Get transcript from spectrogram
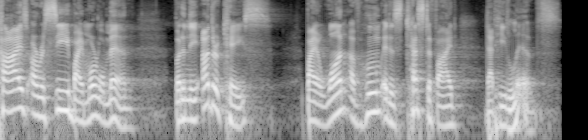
tithes are received by mortal men, but in the other case, by one of whom it is testified that he lives.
